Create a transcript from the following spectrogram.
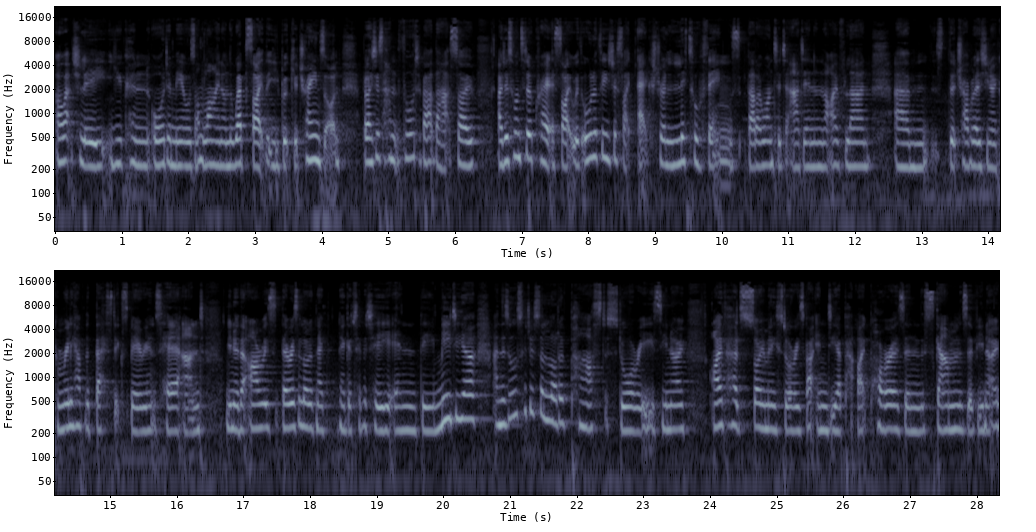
oh, actually, you can order meals online on the website that you book your trains on. But I just hadn't thought about that. So I just wanted to create a site with all of these just like extra little things that I wanted to add in and that I've learned um, that travelers, you know, can really have the best experience here. And, you know, there are is, there is a lot of neg- negativity in the media and there's also just a lot of past stories, you know. I've heard so many stories about India, like horrors and the scams of, you know,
